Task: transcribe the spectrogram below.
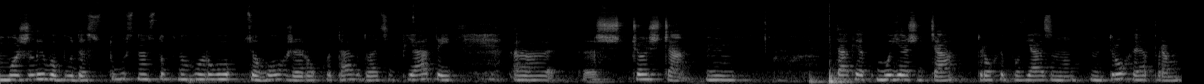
Можливо, буде стус наступного року, цього вже року, так, 25-й. Е, Що ще? Так як моє життя трохи пов'язано, трохи, прям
